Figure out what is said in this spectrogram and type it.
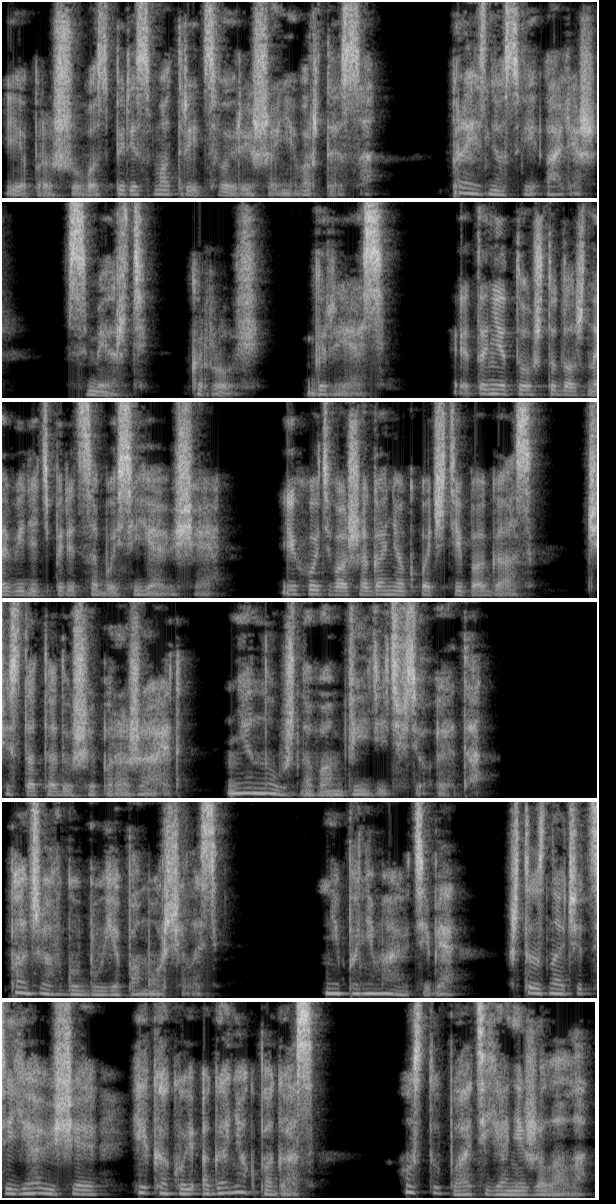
«Я прошу вас пересмотреть свое решение, Вартеса», – произнес Ви Алиш. «Смерть, кровь, грязь – это не то, что должна видеть перед собой сияющая. И хоть ваш огонек почти погас, чистота души поражает. Не нужно вам видеть все это». Поджав губу, я поморщилась. «Не понимаю тебя. Что значит сияющая и какой огонек погас?» Уступать я не желала.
